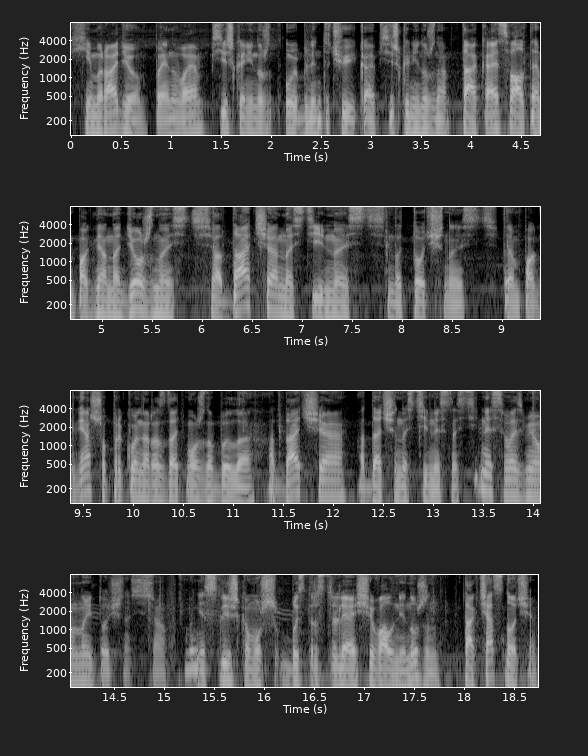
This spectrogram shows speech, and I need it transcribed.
Хим-радио, ПНВ. Псишка не нужна. Ой, блин, ты какая псишка не нужна. Так, асфальт, темп огня, надежность, отдача, настильность, на точность. Темп огня, чтобы прикольно раздать можно было. Отдача, отдача, настильность, настильность возьмем, ну и точность, все. Мне слишком уж быстро стреляющий вал не нужен. Так, час ночи.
